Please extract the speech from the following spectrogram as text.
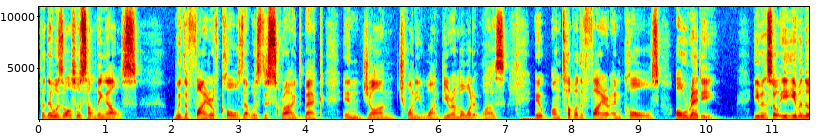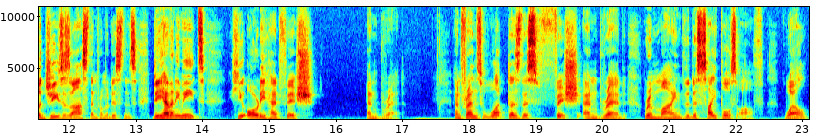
But there was also something else with the fire of coals that was described back in John 21. Do you remember what it was? It, on top of the fire and coals, already, even so, even though Jesus asked them from a distance, Do you have any meat? He already had fish and bread. And friends, what does this fish and bread remind the disciples of? Well,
